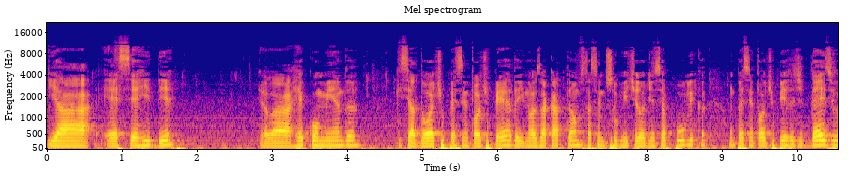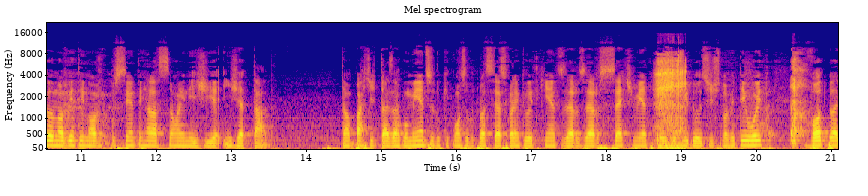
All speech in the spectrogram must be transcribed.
e a SRD ela recomenda que se adote o percentual de perda e nós acatamos, está sendo submetido à audiência pública, um percentual de perda de 10,99% em relação à energia injetada. Então, a partir de tais argumentos, do que consta do processo 48.500.00763-2012-98, voto pela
